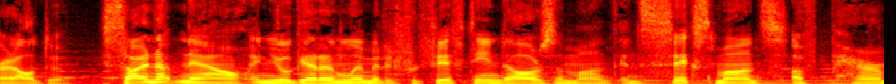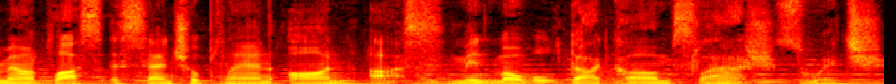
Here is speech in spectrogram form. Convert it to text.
right, I'll do it. Sign up now and you'll get unlimited for $15 a month in six months of Paramount Plus Essential Plan on us. Mintmobile.com slash switch.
